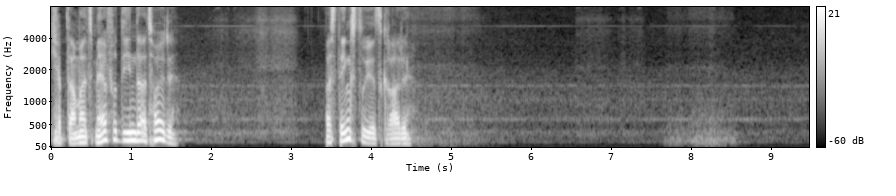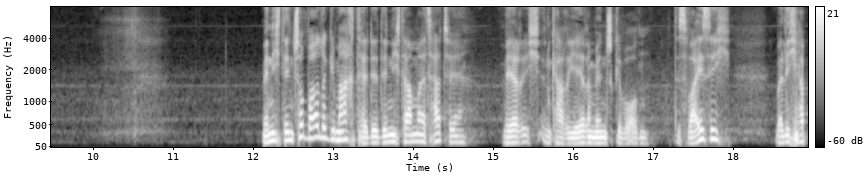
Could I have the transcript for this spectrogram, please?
Ich habe damals mehr verdient als heute. Was denkst du jetzt gerade? Wenn ich den Job weiter gemacht hätte, den ich damals hatte, wäre ich ein Karrieremensch geworden. Das weiß ich, weil ich habe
